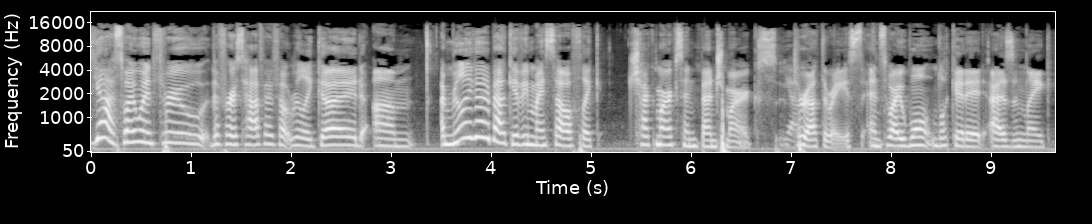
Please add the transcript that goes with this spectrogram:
Yeah. So I went through the first half. I felt really good. Um, I'm really good about giving myself like check marks and benchmarks yeah. throughout the race, and so I won't look at it as in like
